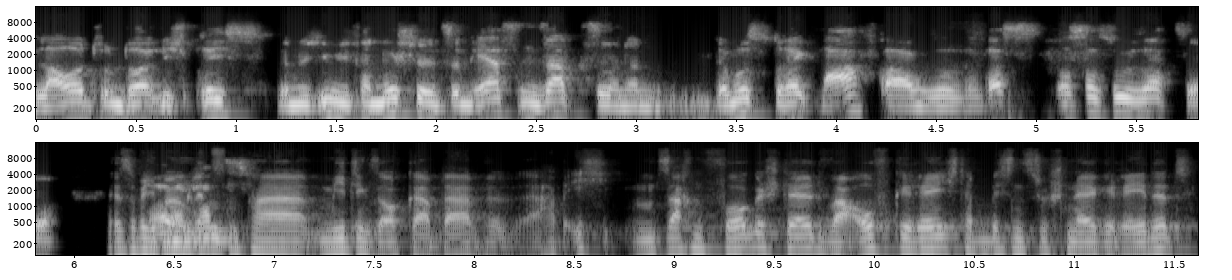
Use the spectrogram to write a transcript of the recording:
laut und deutlich sprichst, wenn du dich irgendwie vernuschelst im ersten Satz, so, dann da musst du direkt nachfragen, so, was, was hast du gesagt? So, das habe ich beim letzten paar Meetings auch gehabt. Da habe ich Sachen vorgestellt, war aufgeregt, habe ein bisschen zu schnell geredet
